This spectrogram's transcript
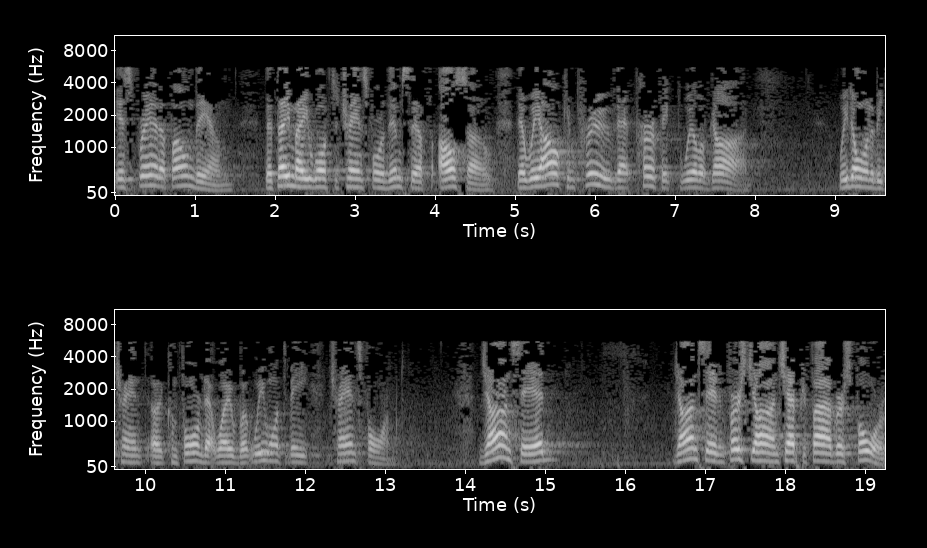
is spread upon them that they may want to transform themselves also, that we all can prove that perfect will of God. We don't want to be trans, uh, conformed that way, but we want to be transformed. John said, John said in 1 John chapter 5 verse 4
